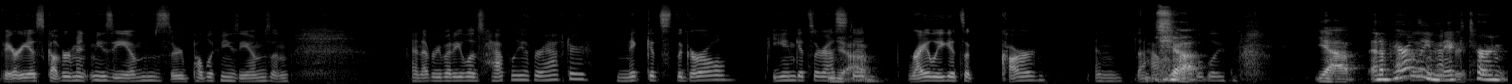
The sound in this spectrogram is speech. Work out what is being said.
various government museums or public museums and and everybody lives happily ever after. Nick gets the girl, Ian gets arrested, Yeah. Riley gets a car and the house Yeah. probably. Yeah, and apparently Nick turned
